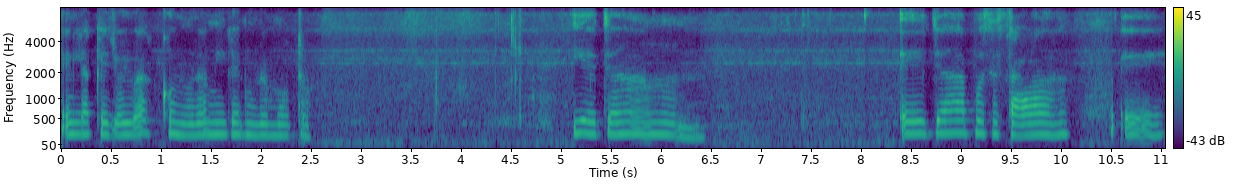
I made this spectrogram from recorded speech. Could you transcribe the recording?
en la que yo iba con una amiga en una moto y ella ella pues estaba eh,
